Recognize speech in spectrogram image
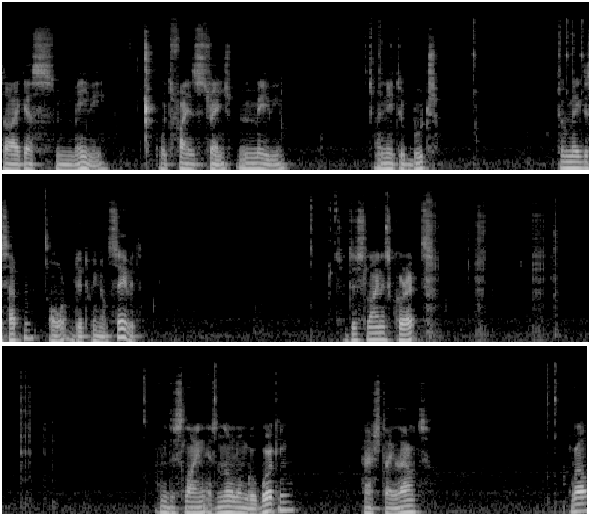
so I guess maybe would find it strange maybe I need to boot to make this happen or did we not save it? So this line is correct. And this line is no longer working. Hashtag out. Well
